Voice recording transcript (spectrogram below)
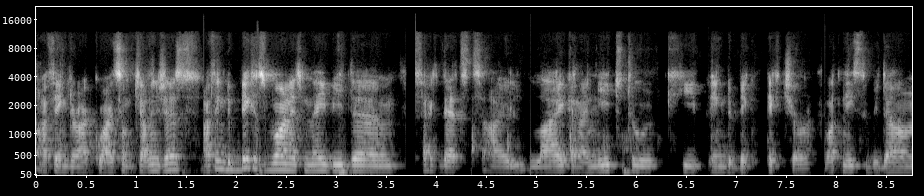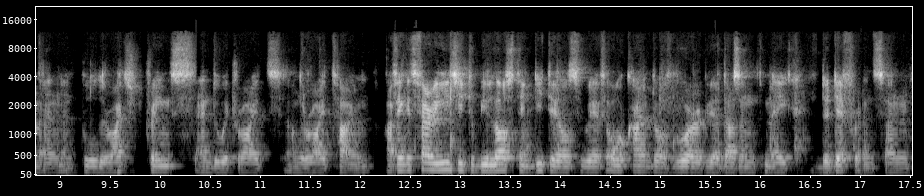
I think there are quite some challenges. I think the biggest one is maybe the fact that I like and I need to keep in the big picture, what needs to be done and, and pull the right strings and do it right on the right time. I think it's very easy to be lost in details with all kind of work that doesn't make the difference. And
